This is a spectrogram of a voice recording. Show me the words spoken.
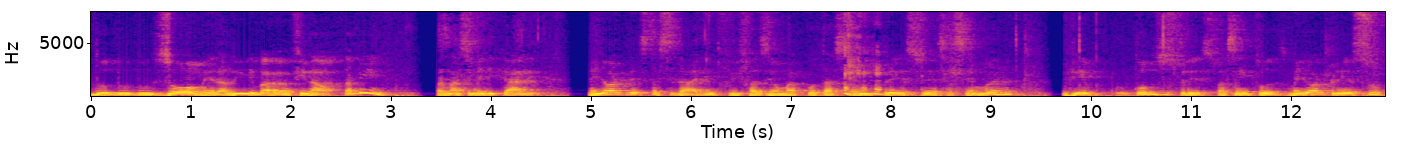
do, do, do Zomer ali, afinal. Tá bem, farmácia Medicale. Melhor preço da cidade. Eu fui fazer uma cotação de preço essa semana, vi todos os preços, passei em todos. Melhor preço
